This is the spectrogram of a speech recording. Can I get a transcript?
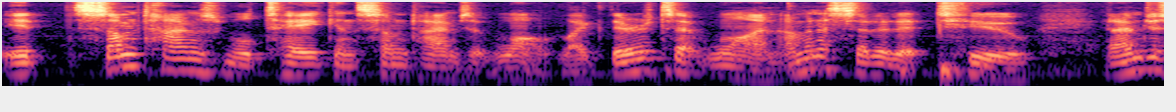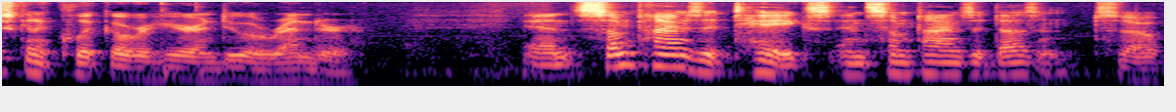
it sometimes will take and sometimes it won't. Like there it's at 1. I'm going to set it at 2 and I'm just going to click over here and do a render. And sometimes it takes and sometimes it doesn't. So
